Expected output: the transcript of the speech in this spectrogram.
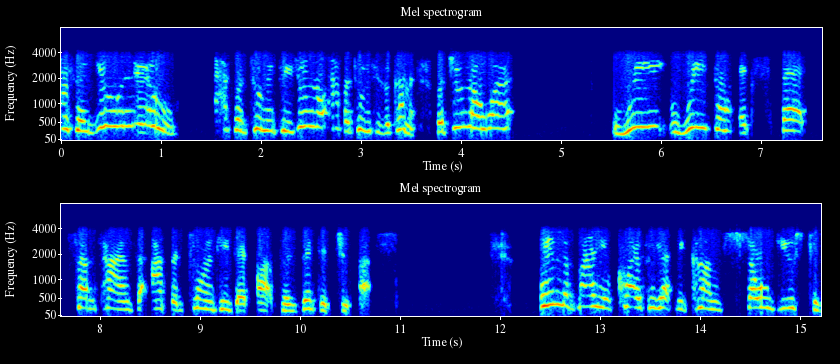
I said, you knew opportunities. You know opportunities are coming. But you know what? we we don't expect sometimes the opportunities that are presented to us. In the body of Christ, we have become so used to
